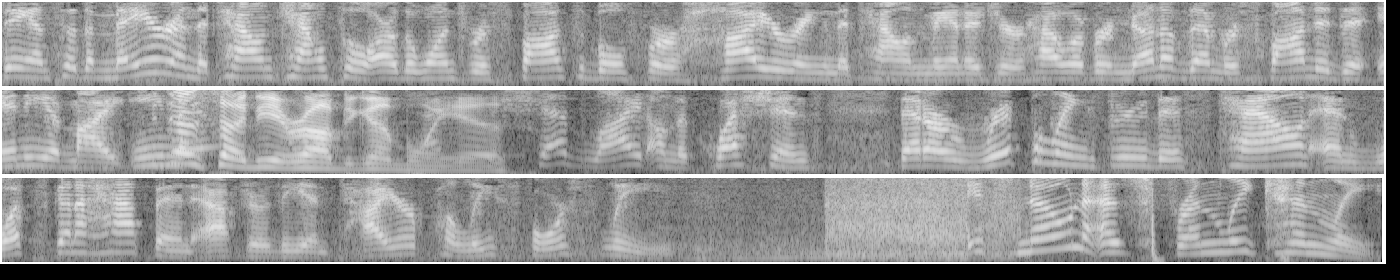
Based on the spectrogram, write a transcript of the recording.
Dan, so the mayor and the town council are the ones responsible for hiring the town manager. However, none of them responded to any of my It emails. does suck to get robbed at gunpoint, yes. Shed light on the questions that are rippling through this town and what's going to happen after the entire police force leaves. It's known as Friendly Kenly,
